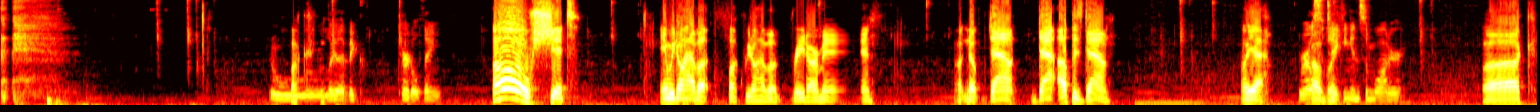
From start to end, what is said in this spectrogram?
Ooh, Fuck. look at that big turtle thing. Oh shit! And we don't have a fuck. We don't have a radar, man. Oh nope. Down, down, up is down. Oh yeah. We're also Probably. taking in some water. Fuck.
